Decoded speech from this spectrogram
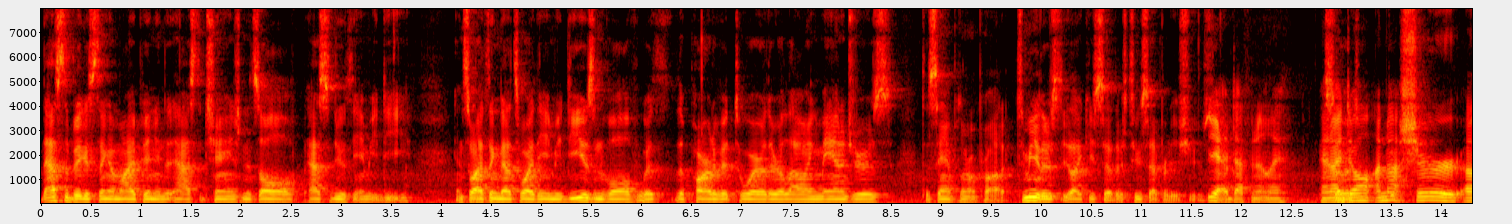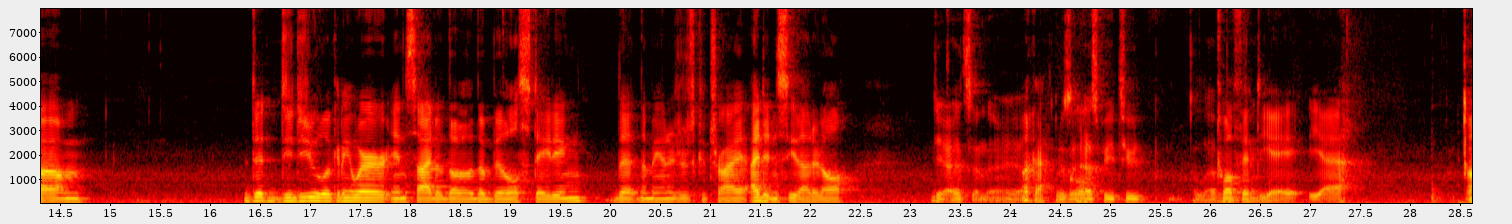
That's the biggest thing, in my opinion, that has to change, and it's all has to do with the MED. And so I think that's why the MED is involved with the part of it to where they're allowing managers to sample their own product. To me, there's like you said, there's two separate issues. Yeah, definitely. And So I don't. I'm not sure. Um, Did Did you look anywhere inside of the the bill stating that the managers could try it? I didn't see that at all. Yeah, it's in there. Yeah. Okay, Was cool. it SB two eleven? Twelve fifty eight. Yeah. Oh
